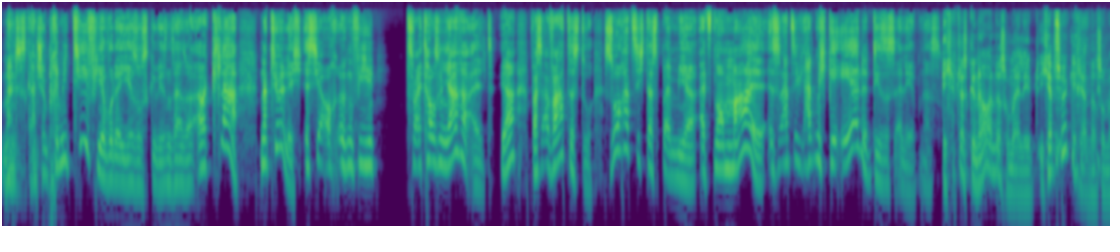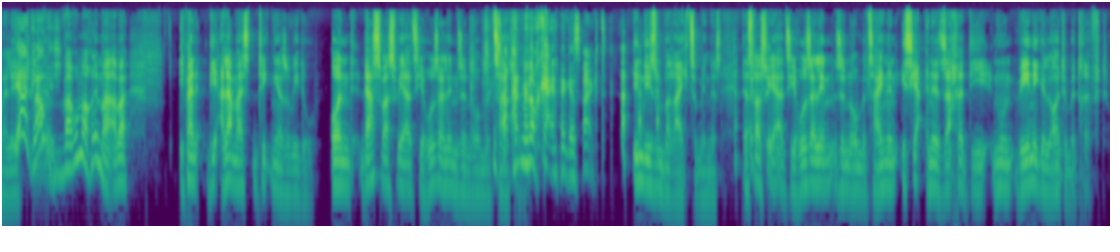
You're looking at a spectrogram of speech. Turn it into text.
man, ist ganz schön primitiv hier, wo der Jesus gewesen sein soll. Aber klar, natürlich, ist ja auch irgendwie 2000 Jahre alt, ja? Was erwartest du? So hat sich das bei mir als normal, es hat, sich, hat mich geerdet, dieses Erlebnis. Ich habe das genau andersrum erlebt. Ich habe es wirklich andersrum erlebt. ja, glaube ich. Warum auch immer, aber ich meine, die allermeisten ticken ja so wie du. Und das, was wir als Jerusalem-Syndrom bezeichnen. Das hat mir noch keiner gesagt. in diesem Bereich zumindest. Das, was wir als Jerusalem-Syndrom bezeichnen, ist ja eine Sache, die nun wenige Leute betrifft.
